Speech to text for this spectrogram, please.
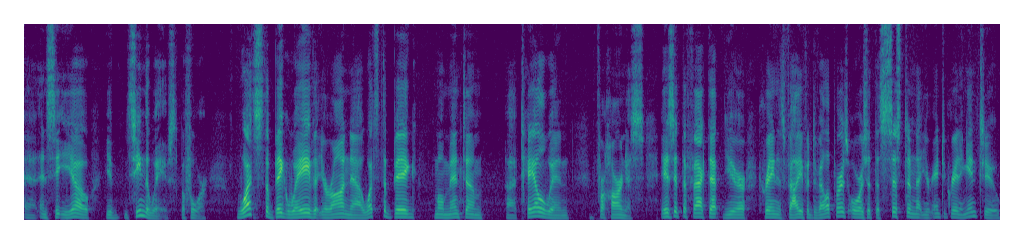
and CEO, you've seen the waves before. What's the big wave that you're on now? What's the big momentum uh, tailwind for Harness? Is it the fact that you're creating this value for developers or is it the system that you're integrating into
